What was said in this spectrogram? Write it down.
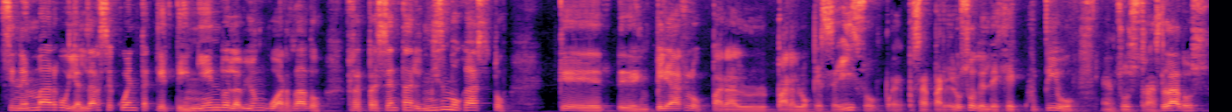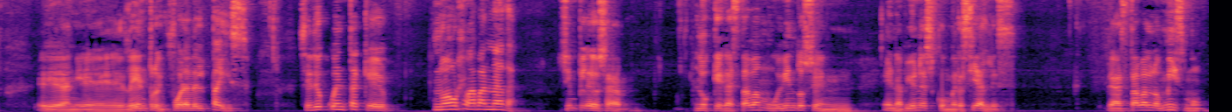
Sin embargo, y al darse cuenta que teniendo el avión guardado representa el mismo gasto que emplearlo para, para lo que se hizo, pues, para el uso del Ejecutivo en sus traslados eh, eh, dentro y fuera del país, se dio cuenta que no ahorraba nada. Simple, o sea, lo que gastaba moviéndose en, en aviones comerciales, gastaba lo mismo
